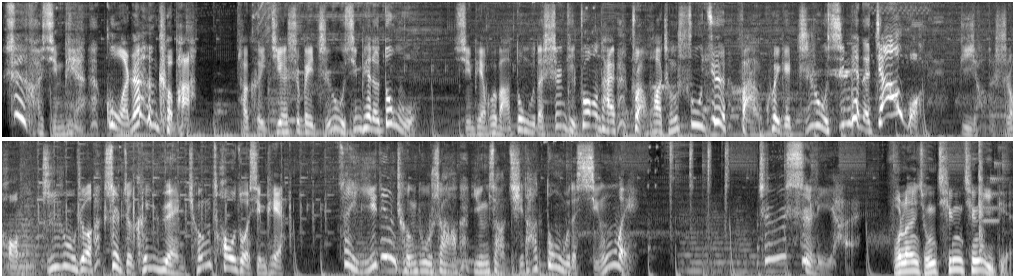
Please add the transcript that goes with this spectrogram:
这块芯片果然很可怕，它可以监视被植入芯片的动物。芯片会把动物的身体状态转化成数据，反馈给植入芯片的家伙。必要的时候，植入者甚至可以远程操作芯片，在一定程度上影响其他动物的行为。真是厉害！弗兰熊轻轻一点，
